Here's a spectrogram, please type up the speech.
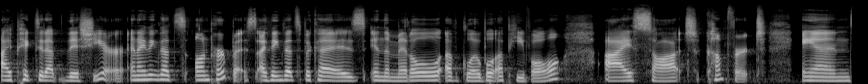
I picked it up this year. And I think that's on purpose. I think that's because in the middle of global upheaval, I sought comfort. And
